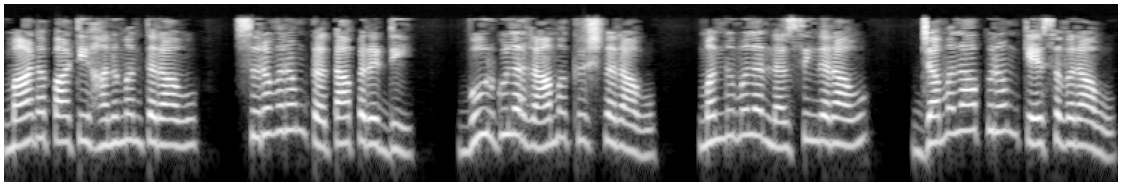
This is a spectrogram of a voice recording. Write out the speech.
మాడపాటి హనుమంతరావు సురవరం ప్రతాపరెడ్డి బూర్గుల రామకృష్ణరావు మందుమల నరసింగరావు జమలాపురం కేశవరావు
